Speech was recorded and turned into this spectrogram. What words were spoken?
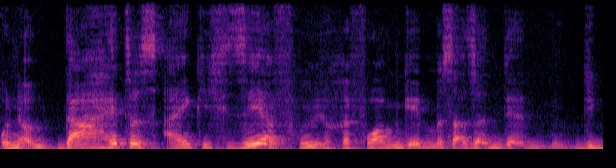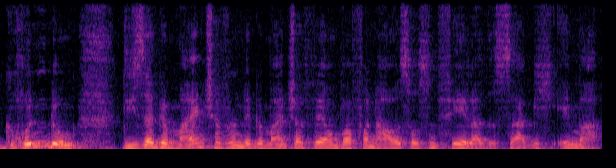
Und, und da hätte es eigentlich sehr früh Reformen geben müssen. Also die Gründung dieser Gemeinschaft und der Gemeinschaftswährung war von Haus aus ein Fehler, das sage ich immer.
